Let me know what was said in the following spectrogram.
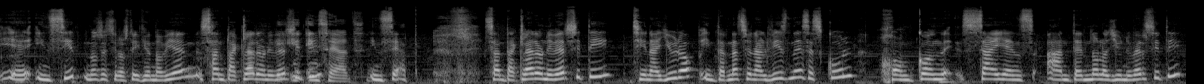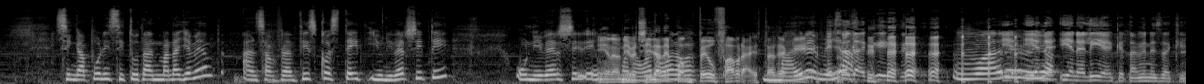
eh, INSEAD, no sé si lo estoy diciendo bien, Santa Clara University. INSEAD. INSEAD. Santa Clara University, China Europe International Business School, Hong Kong Science and Technology University, Singapore Institute and Management, and San Francisco State University. University, Y en la bueno, Universidad bueno, de bueno. Pompeu Fabra, esta de Madre aquí. mía. Esa de aquí. sí. Madre Y, y en, mía. y en el IE, que también es de aquí.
